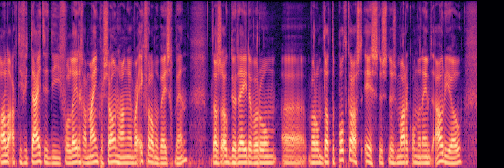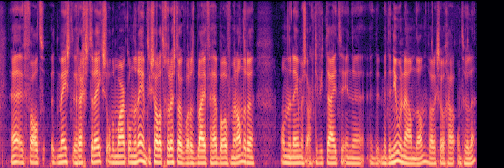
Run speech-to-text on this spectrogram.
alle activiteiten die volledig aan mijn persoon hangen en waar ik vooral mee bezig ben. Dat is ook de reden waarom, uh, waarom dat de podcast is. Dus, dus Mark onderneemt audio. Hè, valt het meest rechtstreeks onder Mark onderneemt. Ik zal het gerust ook wel eens blijven hebben over mijn andere ondernemersactiviteiten in de, met de nieuwe naam dan, waar ik zo ga onthullen.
